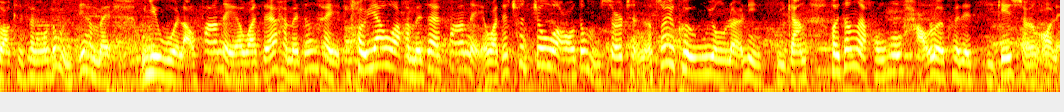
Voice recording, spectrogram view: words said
話其實我都唔知係咪要回流翻嚟啊，或者係咪真係退休啊，係咪真係翻嚟啊，或者出租啊，我都唔 certain 啊，所以佢會用兩年時間去真係好好考慮佢哋自己想愛嚟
